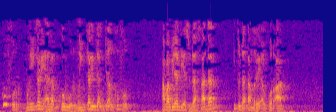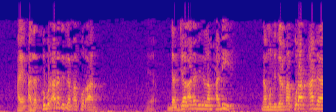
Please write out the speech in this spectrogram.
Kufur, mengingkari azab kubur, mengingkari dajjal kufur. Apabila dia sudah sadar, itu datang dari Al-Qur'an. Ayat azab kubur ada di dalam Al-Qur'an. Ya. Dajjal ada di dalam hadis. Namun di dalam Al-Quran ada.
